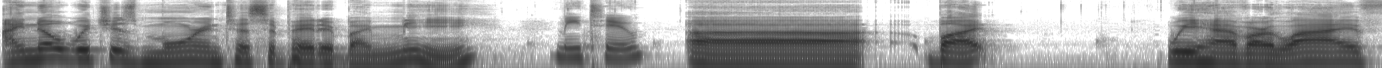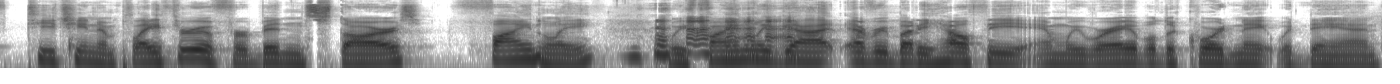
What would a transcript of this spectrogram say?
I know which is more anticipated by me, Me too. uh, but we have our live teaching and playthrough of Forbidden Stars. Finally, we finally got everybody healthy, and we were able to coordinate with Dan.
